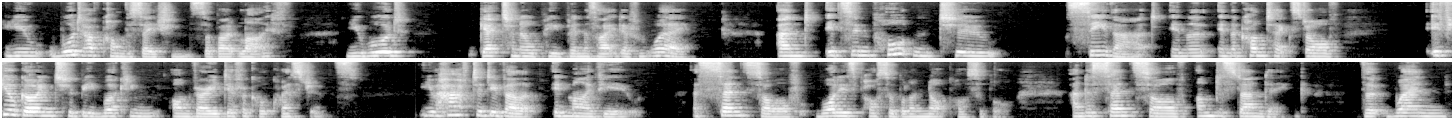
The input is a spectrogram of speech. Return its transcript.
you would have conversations about life. You would get to know people in a slightly different way. And it's important to see that in the in the context of if you're going to be working on very difficult questions, you have to develop, in my view, a sense of what is possible and not possible, and a sense of understanding that when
